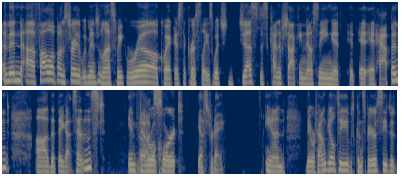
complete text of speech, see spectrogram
And then uh, follow up on a story that we mentioned last week, real quick, is the Chrisleys, which just is kind of shocking now seeing it it it, it happened uh, that they got sentenced in federal court yesterday, and they were found guilty. It was conspiracy to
